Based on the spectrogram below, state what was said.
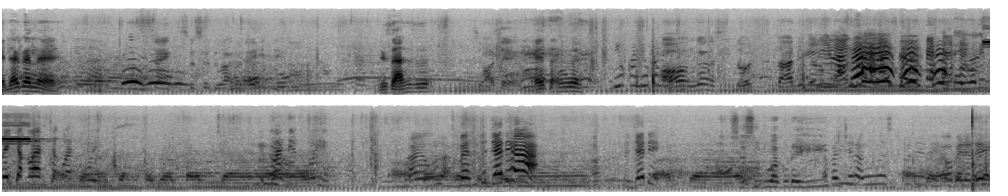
jaga nih. Susu dua. Jeung saha susu? Soda. Eta enggak. Oh enggak. Tadi kan Ada Yuli becak lan cak lan kuy. Ayo ulah. Bes terjadi ha. Terjadi. susu dua udah ini. Apa cara ngeus beda deh. Oh beda deh.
